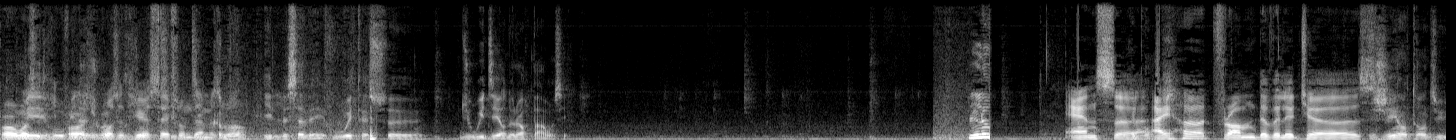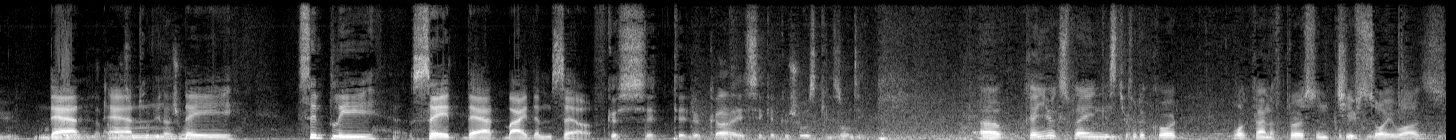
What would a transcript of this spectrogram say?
Or was it, vos or was it hearsay from them as well? Ils le savaient ou était-ce euh, du oui-dire de leur part aussi Answer Réponse. I heard from the villagers entendu that la part des autres and they simply said that by themselves. que c'était le cas et c'est quelque chose qu'ils ont dit. Uh, can you explain Question. to the court what kind of person Chief Pouvez-vous Soy was?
